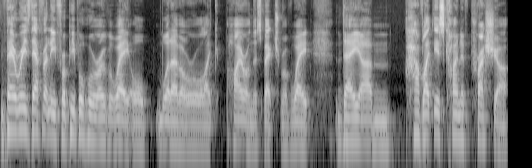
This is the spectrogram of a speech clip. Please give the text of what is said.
there is definitely for people who are overweight or whatever, or like higher on the spectrum of weight, they um have like this kind of pressure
